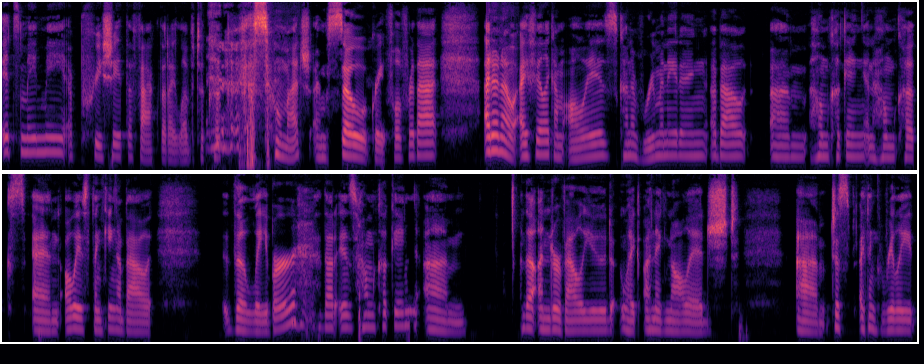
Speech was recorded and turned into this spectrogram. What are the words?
it's made me appreciate the fact that I love to cook so much. I'm so grateful for that. I don't know. I feel like I'm always kind of ruminating about um, home cooking and home cooks and always thinking about the labor mm-hmm. that is home cooking, um, the undervalued, like unacknowledged um, just I think really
